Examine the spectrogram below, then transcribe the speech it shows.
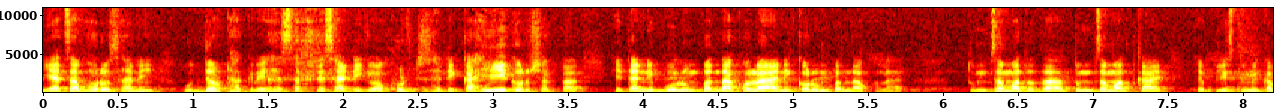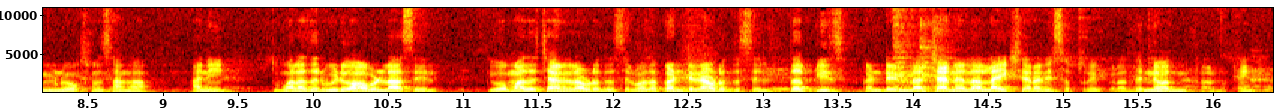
याचा भरोसा नाही. उद्धव ठाकरे हे सत्तेसाठी किंवा खुर्चीसाठी काहीही करू शकतात हे त्यांनी बोलून पण दाखवलं आहे आणि करून पण दाखवलं आहे. तुमचं मत तुमचं मत काय हे प्लीज तुम्ही कमेंट बॉक्समध्ये सांगा. आणि तुम्हाला जर व्हिडिओ आवडला असेल किंवा माझं चॅनल आवडत असेल माझा कंटेंट आवडत असेल तर प्लीज कंटेंटला चॅनलला लाईक शेअर आणि सबस्क्राईब करा. धन्यवाद मित्रांनो. थँक्यू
